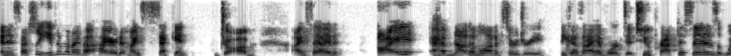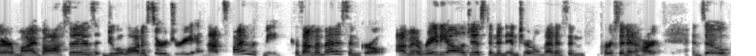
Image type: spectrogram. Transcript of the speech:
and especially even when I got hired at my second job, I said, I have not done a lot of surgery because I have worked at two practices where my bosses do a lot of surgery, and that's fine with me because I'm a medicine girl. I'm a radiologist and an internal medicine person at heart. And so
